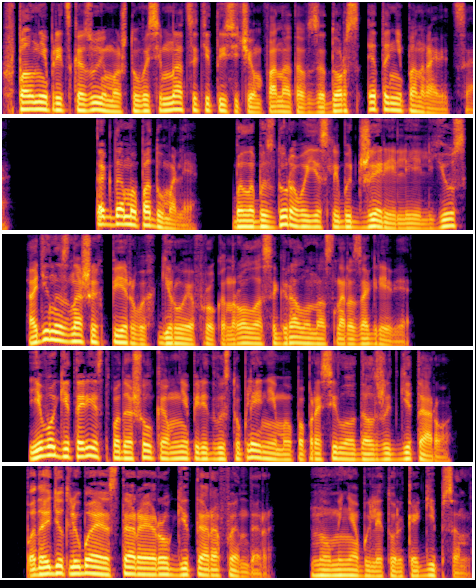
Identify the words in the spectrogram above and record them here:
Вполне предсказуемо, что 18 тысячам фанатов The Doors это не понравится. Тогда мы подумали, было бы здорово, если бы Джерри Ли Льюс один из наших первых героев рок-н-ролла сыграл у нас на разогреве. Его гитарист подошел ко мне перед выступлением и попросил одолжить гитару. «Подойдет любая старая рок-гитара Fender». Но у меня были только Гибсон,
